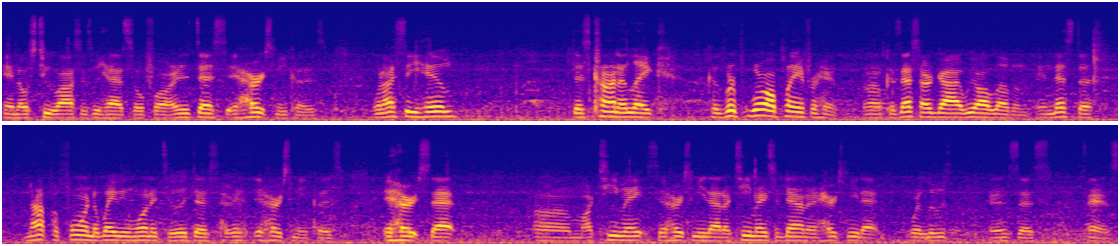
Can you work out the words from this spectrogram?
in those two losses we had so far. It just it hurts me because when I see him, that's kind of like because we're we're all playing for him um, because that's our guy. We all love him, and that's the not perform the way we wanted to. It just it, it hurts me because it hurts that um, our teammates. It hurts me that our teammates are down, and it hurts me that we're losing. And it's just, man, it's,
